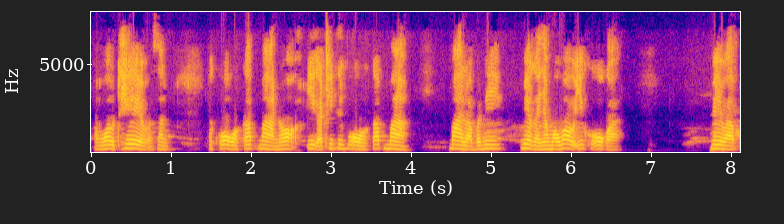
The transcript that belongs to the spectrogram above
เอาเว้าแท้ว่าซั่น แล้วครูออกก็กลับมาเนาะอีกอาทิตย์หนึงครูออกก็กลับมา มาแล้วบัดนี้แม่ก็ยังมาเว้าอีกครูออกอะแม่ว่าไป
